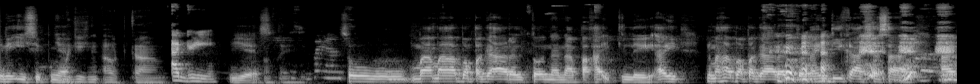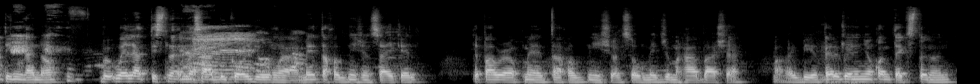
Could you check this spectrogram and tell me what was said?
iniisip niya. Magiging outcome. Agree. Yes. Okay. So, ma- mahabang pag-aaral to na napakaikli. Ay, na mahabang pag-aaral to na hindi kasya sa ating ano. Well, at least na, nasabi ko yung uh, metacognition cycle. The power of metacognition. So, medyo mahaba siya, mga kaibigan. Pero ganun yung konteksto nun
